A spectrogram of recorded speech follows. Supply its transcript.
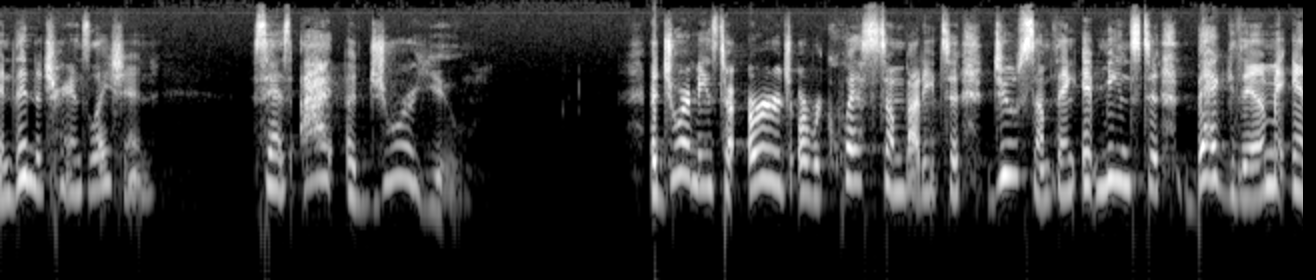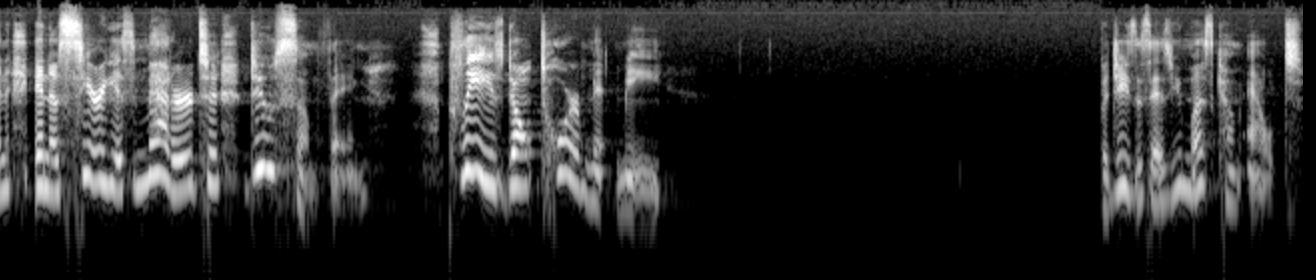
And then the translation says, I adjure you Adjure means to urge or request somebody to do something. It means to beg them in, in a serious matter to do something. Please don't torment me. But Jesus says, You must come out.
